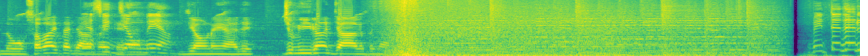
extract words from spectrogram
ਲੋਕ ਸਭਾ 'ਚ ਤਾਂ ਜਾ ਅਸੀਂ ਬੈਠੇ। ਜਿਉਂਦੇ ਆ ਜਿਉਣੇ ਆ ਜੇ ਜ਼ਮੀਰਾਂ ਜਾਗਦੀਆਂ। ਬੀਤੇ ਦਿਨ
